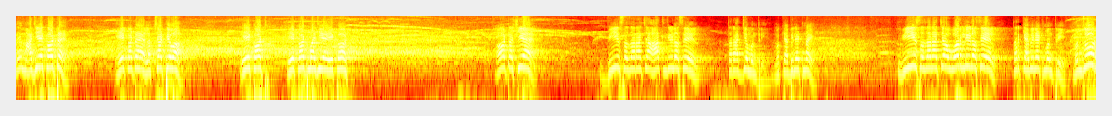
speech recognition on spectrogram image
नाही माझी एक अट आहे. एक अट आहे लक्षात ठेवा. एक अट एक अट माझी आहे एक अट अट अशी आहे. वीस हजाराच्या आत लीड असेल तर राज्यमंत्री मग कॅबिनेट नाही. वीस हजाराच्या वर लीड असेल तर कॅबिनेट मंत्री. मंजूर?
